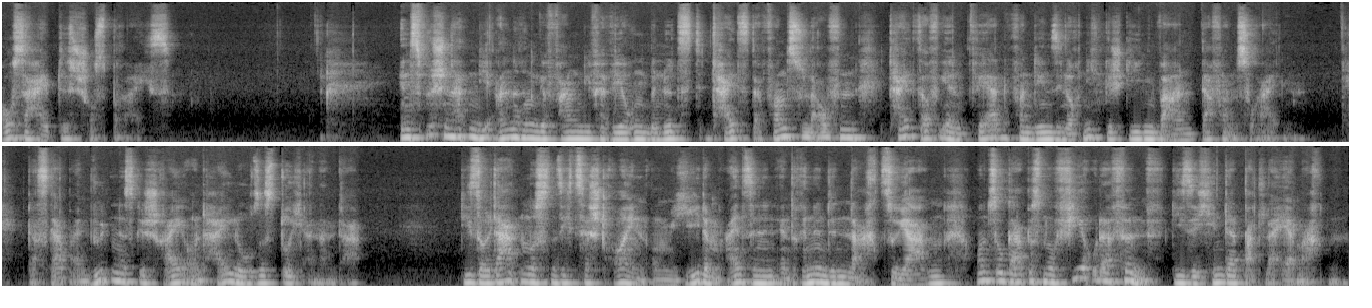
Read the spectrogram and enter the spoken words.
außerhalb des Schussbereichs. Inzwischen hatten die anderen Gefangenen die Verwirrung benutzt, teils davonzulaufen, teils auf ihren Pferden, von denen sie noch nicht gestiegen waren, davonzureiten. Das gab ein wütendes Geschrei und heilloses Durcheinander. Die Soldaten mussten sich zerstreuen, um jedem einzelnen Entrinnenden nachzujagen, und so gab es nur vier oder fünf, die sich hinter Butler hermachten,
